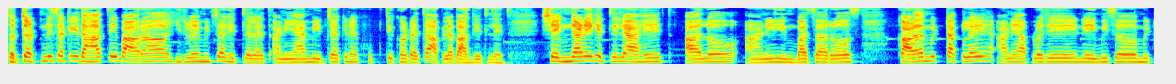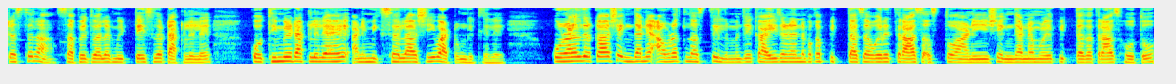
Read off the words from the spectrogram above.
तर चटणीसाठी दहा ते बारा हिरव्या मिरच्या घेतलेल्या आहेत आणि ह्या मिरच्या की नाही खूप तिखट आहेत आपल्या बागेतल्या आहेत. शेंगदाणे घेतलेले आहेत आलं आणि लिंबाचा रस काळं मीठ टाकलं आहे आणि आपलं जे नेहमीचं मीठ असतं ना सफेदवालं मीठ ते सुद्धा टाकलेलं आहे. कोथिंबीर टाकलेली आहे आणि मिक्सरला अशी वाटून घेतलेली आहे. कोणाला जर का शेंगदाणे आवडत नसतील म्हणजे काही जणांना बघा पित्ताचा वगैरे त्रास असतो आणि शेंगदाण्यामुळे पित्ताचा त्रास होतो.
